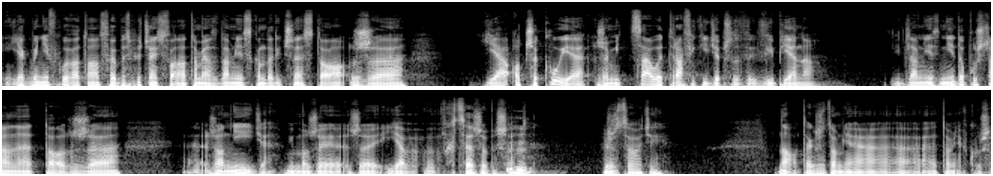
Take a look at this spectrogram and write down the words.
jakby nie wpływa to na twoje bezpieczeństwo. Natomiast dla mnie skandaliczne jest to, że ja oczekuję, że mi cały trafik idzie przez VPN-a. I dla mnie jest niedopuszczalne to, że że on nie idzie, mimo że, że ja chcę, żeby szedł. Mhm. Wiesz o co chodzi? No, także to mnie, to mnie wkurza.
